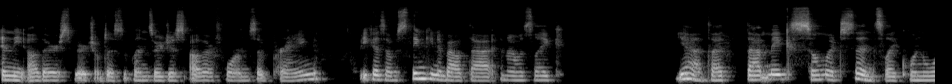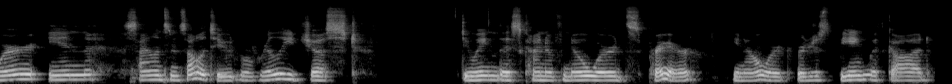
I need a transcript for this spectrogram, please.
and the other spiritual disciplines are just other forms of praying. Because I was thinking about that and I was like yeah that that makes so much sense. Like when we're in silence and solitude we're really just doing this kind of no words prayer you know? We're we're just being with God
